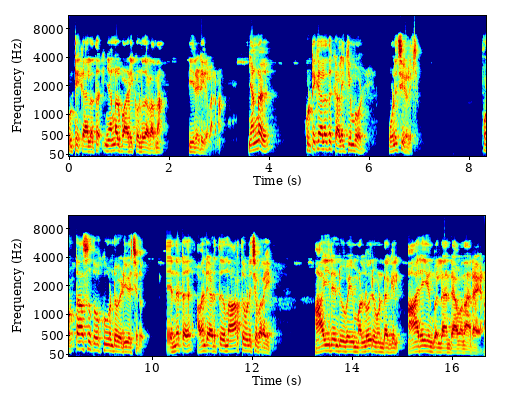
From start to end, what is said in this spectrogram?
കുട്ടിക്കാലത്ത് ഞങ്ങൾ പാടിക്കൊണ്ട് നടന്ന ഈരടികളാണ്. ഞങ്ങൾ കുട്ടിക്കാലത്ത് കളിക്കുമ്പോൾ ഒളിച്ചു കളിക്കും. പൊട്ടാസ് തോക്കുകൊണ്ട് വെടിവെച്ചിടും. എന്നിട്ട് അവന്റെ അടുത്ത് നിന്ന് ആർത്ത് വിളിച്ച് പറയും ആയിരം രൂപയും മള്ളൂരുമുണ്ടെങ്കിൽ ആരെയും കൊല്ലാൻ രാമനാരായണ.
